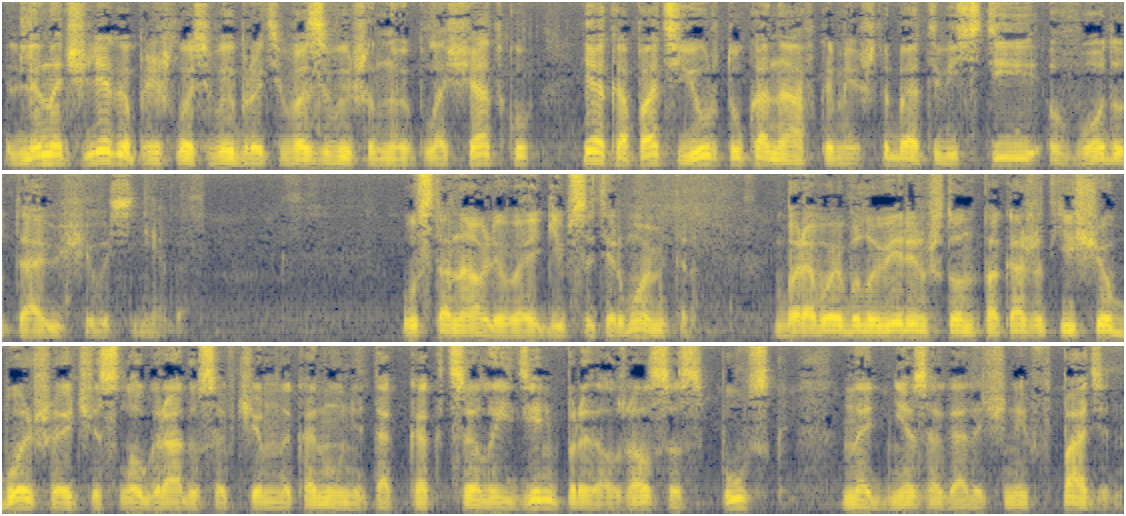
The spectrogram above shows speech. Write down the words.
Для ночлега пришлось выбрать возвышенную площадку и окопать юрту канавками, чтобы отвести воду тающего снега. Устанавливая гипсотермометр, Боровой был уверен, что он покажет еще большее число градусов, чем накануне, так как целый день продолжался спуск на дне загадочной впадины.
